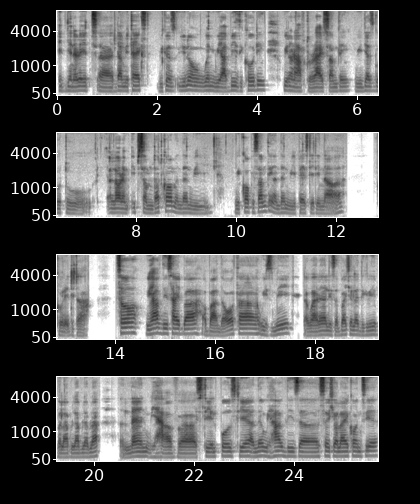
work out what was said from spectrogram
It generates uh, dummy text because you know when we are busy coding we don't have to write something. We just go to loremipsum.com and then we we copy something and then we paste it in our code editor. So we have this sidebar about the author with me URL is a bachelor degree blah blah blah blah and then we have uh, still post here and then we have these uh, social icons here.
